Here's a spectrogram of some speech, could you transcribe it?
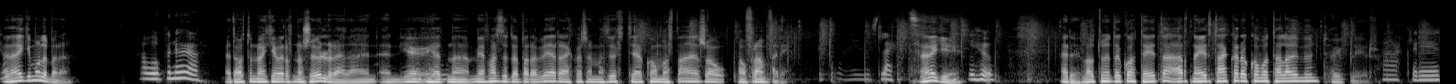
En það er ekki máli bara? á Þetta áttum nú ekki að vera svona sölræða en, en ég, Mhm. hérna, mér fannst þetta bara vera eitthvað sem að þurfti að koma staðins á, á framfæri. Æðislegt. Það ekki? Jú, Herðu, látum þetta gott að heita. Arna Eir, takk fyrir að koma að tala um und hauglegur. takk fyrir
